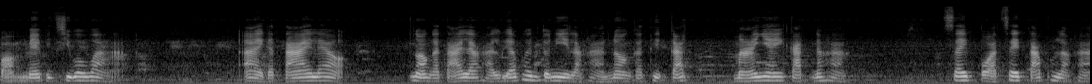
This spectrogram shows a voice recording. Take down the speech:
ปอมแม่เป็นชิวาว่าอายก็ตายแล้ว น้องก็ตายแล้วค่ะ เหลือเพิ่นตัวนี้แหละค่ะน้องก็ถือกัดหมาใหญ่กัดนะคะใส่ปอดใส่ตับพุ่นล่ะค่ะ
